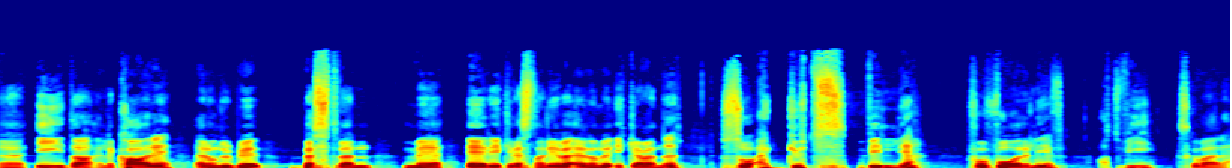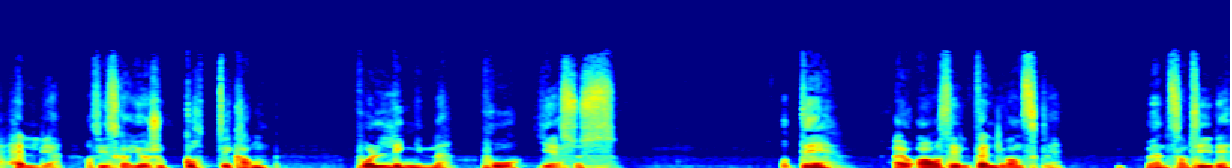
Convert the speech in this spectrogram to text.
eh, Ida eller Kari, eller om du blir bestevenn med Erik resten av livet, eller om du ikke er venner, så er Guds vilje for våre liv at vi skal være hellige. At vi skal gjøre så godt vi kan på å ligne på Jesus. Og det er jo av og til veldig vanskelig. Men samtidig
